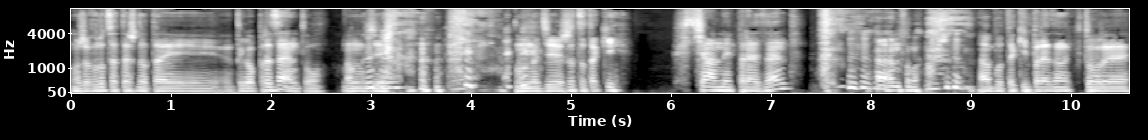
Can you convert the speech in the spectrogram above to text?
Może wrócę też do tej, tego prezentu. Mam nadzieję, mam nadzieję, że to taki chciany prezent, albo, albo taki prezent, który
